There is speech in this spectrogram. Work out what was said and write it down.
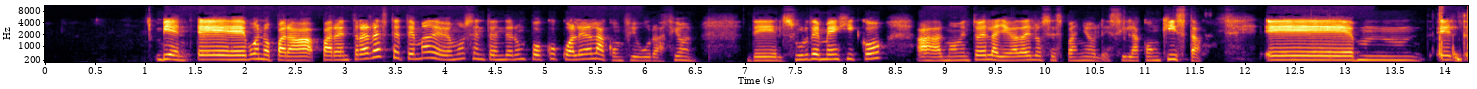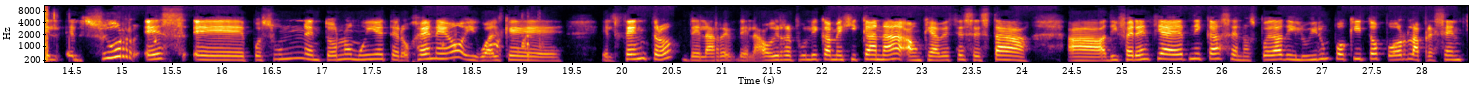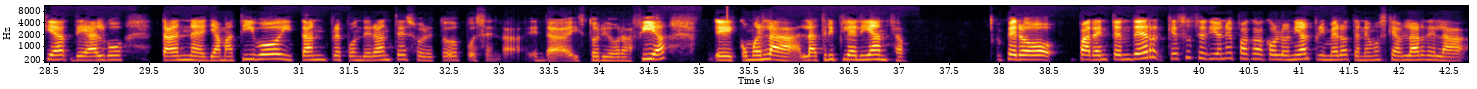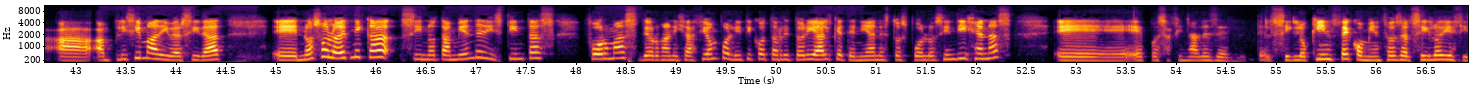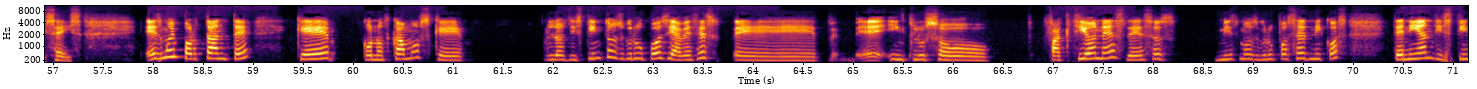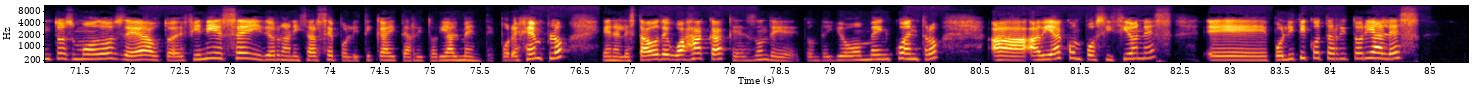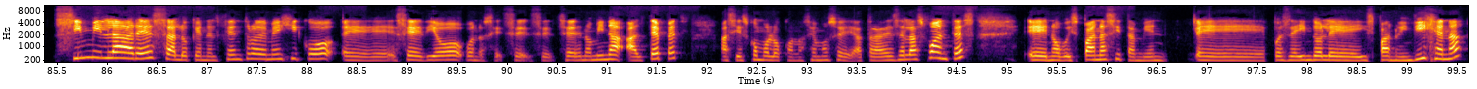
Bien, eh, bueno, para, para, entrar a este tema debemos entender un poco cuál era la configuración del sur de México al momento de la llegada de los españoles y la conquista. Eh, el, sur es eh, pues un entorno muy heterogéneo, igual que el centro de la, de la hoy República Mexicana, aunque a veces esta diferencia étnica se nos pueda diluir un poquito por la presencia de algo tan eh, llamativo y tan preponderante, sobre todo pues en la, en la historiografía, eh, como es la, Triple Alianza. Pero para entender qué sucedió en época colonial, primero tenemos que hablar de la amplísima diversidad, eh, no solo étnica, sino también de distintas formas de organización político-territorial que tenían estos pueblos indígenas, eh, pues a finales del, siglo XV, comienzos del siglo XVI. Es muy importante que conozcamos que los distintos grupos y a veces eh, incluso facciones de esos mismos grupos étnicos tenían distintos modos de autodefinirse y de organizarse política y territorialmente. Por ejemplo, en el estado de Oaxaca, que es donde, donde yo me encuentro, ah, había composiciones eh, político-territoriales similares a lo que en el centro de México eh, se dio, bueno, se, se, denomina Altepetl, así es como lo conocemos eh, a través de las fuentes, novohispanas y también eh, pues de índole hispano-indígena.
